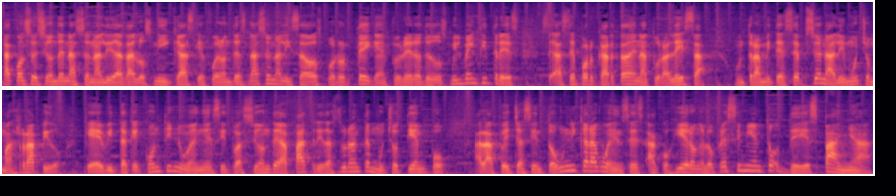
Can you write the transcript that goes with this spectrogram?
la concesión de nacionalidad a los nicas que fueron desnacionalizados por Ortega en febrero de 2023 se hace por carta de naturaleza, un trámite excepcional y mucho más rápido, que evita que continúen en situación de apátridas durante mucho tiempo. A la fecha, 101 nicaragüenses acogieron el ofrecimiento de España.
